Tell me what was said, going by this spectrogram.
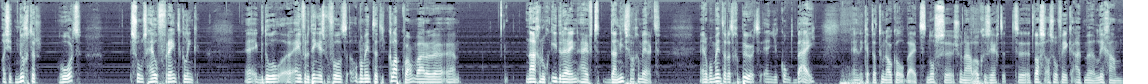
als je het nuchter hoort, soms heel vreemd klinken. Ik bedoel, een van de dingen is bijvoorbeeld op het moment dat die klap kwam, waren nagenoeg iedereen heeft daar niets van gemerkt. En op het moment dat het gebeurt en je komt bij, en ik heb dat toen ook al bij het NOS-journaal ook gezegd, het, eh, het was alsof ik uit mijn lichaam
